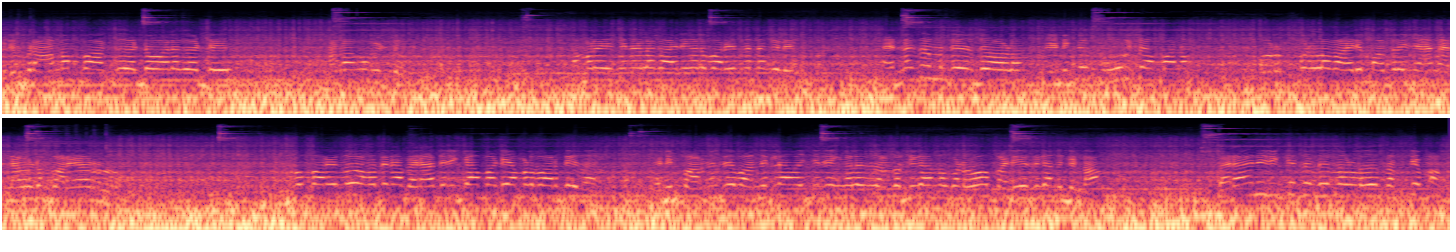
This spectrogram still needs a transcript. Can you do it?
ഒരു ഭ്രാന്തം വാക്ക് കേട്ട പോലെ കേട്ട് അങ്ങ് വിട്ടു. നമ്മൾ ഇങ്ങനെയുള്ള കാര്യങ്ങൾ പറയുന്നുണ്ടെങ്കിൽ എന്നെ സംബന്ധിച്ചിടത്തോളം എനിക്ക് നൂറ് ശതമാനം ഉറപ്പുള്ള കാര്യം മാത്രമേ ഞാൻ എല്ലാവരോടും പറയാറുള്ളൂ. ഇപ്പം പറയുന്നത് അങ്ങനെ വരാതിരിക്കാൻ വേണ്ടി നമ്മൾ പറഞ്ഞിരുന്നത് ഇനി പറഞ്ഞിട്ട് വന്നില്ല വെച്ചിട്ട് നിങ്ങൾ സന്തോഷിക്കാൻ നോക്കണോ പരിഹസിക്കാൻ നിൽക്കണ്ട. വരാനിരിക്കുന്നുണ്ട് എന്നുള്ളത് സത്യമാണ്.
